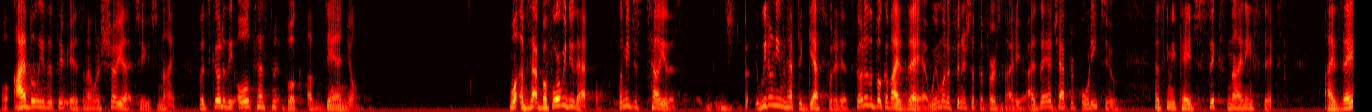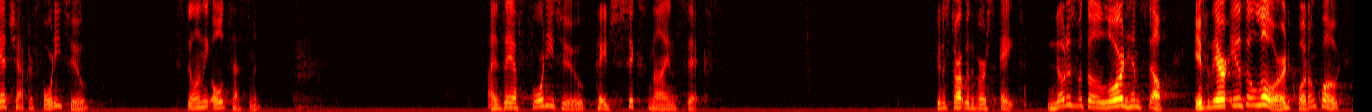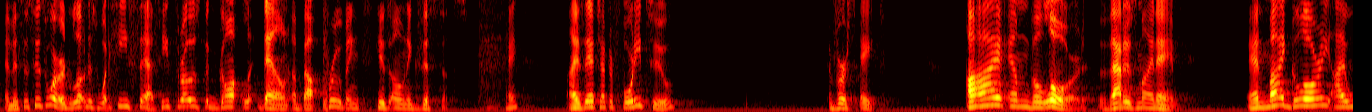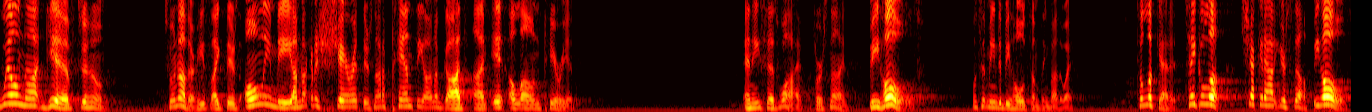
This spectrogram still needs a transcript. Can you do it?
Well, I believe that there is, and I want to show you that to you tonight. Let's go to the Old Testament book of Daniel. Well, before we do that, let me just tell you this we don't even have to guess what it is. Go to the book of Isaiah. We want to finish up the first side here. Isaiah chapter 42. That's going to be page 696. Isaiah chapter 42, still in the Old Testament. Isaiah 42, page 696. I'm going to start with verse 8. Notice what the Lord Himself, if there is a Lord, quote unquote, and this is his word, notice what he says. He throws the gauntlet down about proving his own existence. Okay? Isaiah chapter 42, verse 8. I am the Lord, that is my name. And my glory I will not give to whom? To another. He's like, there's only me. I'm not going to share it. There's not a pantheon of gods. I'm it alone, period. And he says, why? Verse 9. Behold. What's it mean to behold something, by the way? To look at it. Take a look. Check it out yourself. Behold.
